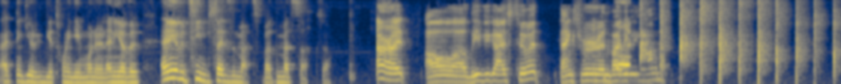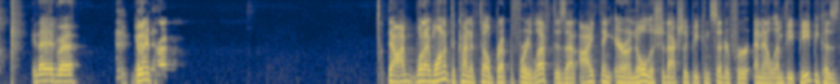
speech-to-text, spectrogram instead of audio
I think he would be a 20 game winner in any other any other team besides the Mets. But the Mets suck. So all right. I'll uh, leave you guys to it. Thanks for inviting me on. good night, bro. Good night, Brett. Now, I, what I wanted to kind of tell Brett before he left is that I think Aaron Nola should actually be considered for NL MVP because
